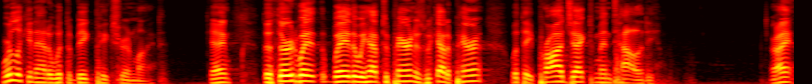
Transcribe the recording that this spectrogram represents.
we're looking at it with the big picture in mind. Okay? The third way, way that we have to parent is we got to parent with a project mentality. Right?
